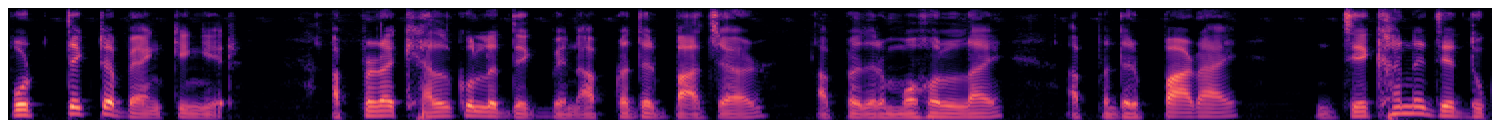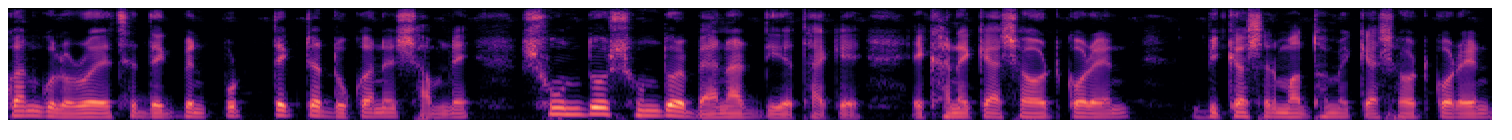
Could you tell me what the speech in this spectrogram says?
প্রত্যেকটা ব্যাংকিংয়ের আপনারা খেয়াল করলে দেখবেন আপনাদের বাজার, আপনাদের মহল্লায়, আপনাদের পাড়ায় যেখানে যে দোকানগুলো রয়েছে, দেখবেন প্রত্যেকটা দোকানের সামনে সুন্দর সুন্দর ব্যানার দিয়ে থাকে। এখানে ক্যাশ আউট করেন, বিকাশের মাধ্যমে ক্যাশ আউট করেন,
